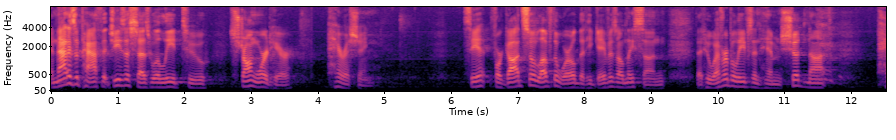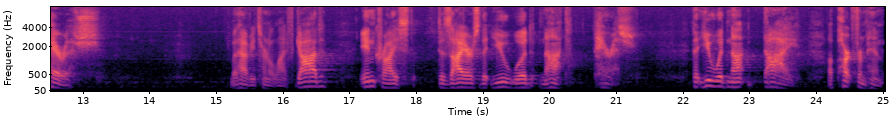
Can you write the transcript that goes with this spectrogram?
And that is a path that Jesus says will lead to, strong word here, perishing. See it? For God so loved the world that he gave his only Son, that whoever believes in him should not perish, but have eternal life. God in Christ desires that you would not perish, that you would not die apart from him.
